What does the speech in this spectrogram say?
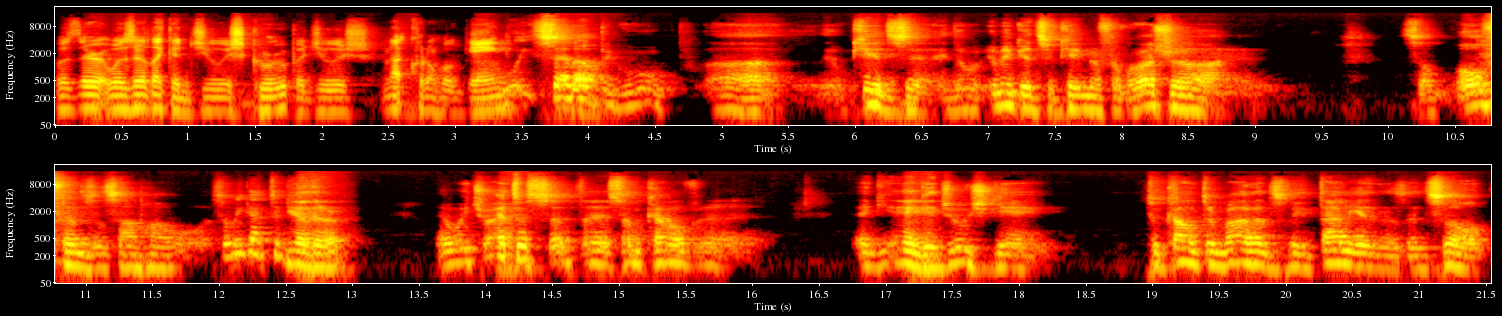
Was there was there like a Jewish group, a Jewish not quote unquote gang? We set up a group, uh, kids, uh, the immigrants who came in from Russia, and some orphans and somehow. So we got together and we tried to set uh, some kind of uh, a gang, a Jewish gang, to counterbalance the Italians and so on.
